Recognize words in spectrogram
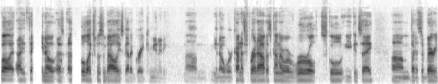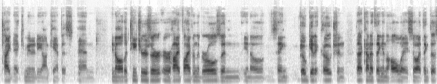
Well, I, I think you know a, a, school like Smithson Valley's got a great community. Um, you know, we're kind of spread out. It's kind of a rural school, you can say, um, but it's a very tight knit community on campus, and you know all the teachers are, are high fiving the girls and you know saying go get it coach and that kind of thing in the hallway. So i think the,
